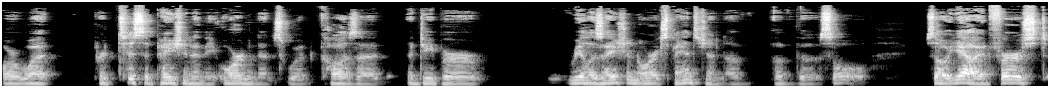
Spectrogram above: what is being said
or what participation in the ordinance would cause a, a deeper realization or expansion of, of the soul. So, yeah, at first,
